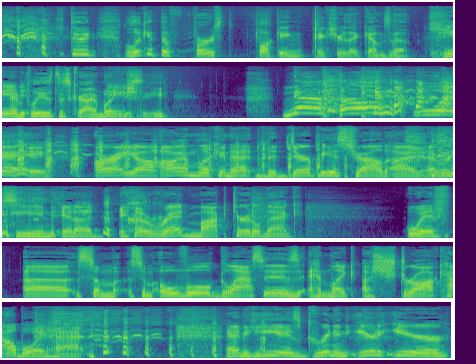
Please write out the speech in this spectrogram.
Dude, look at the first fucking picture that comes up, Kid and please describe what you see. No way. All right, y'all. I am looking at the derpiest child I have ever seen in a in a red mock turtleneck with uh some some oval glasses and like a straw cowboy hat. and he is grinning ear to ear.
